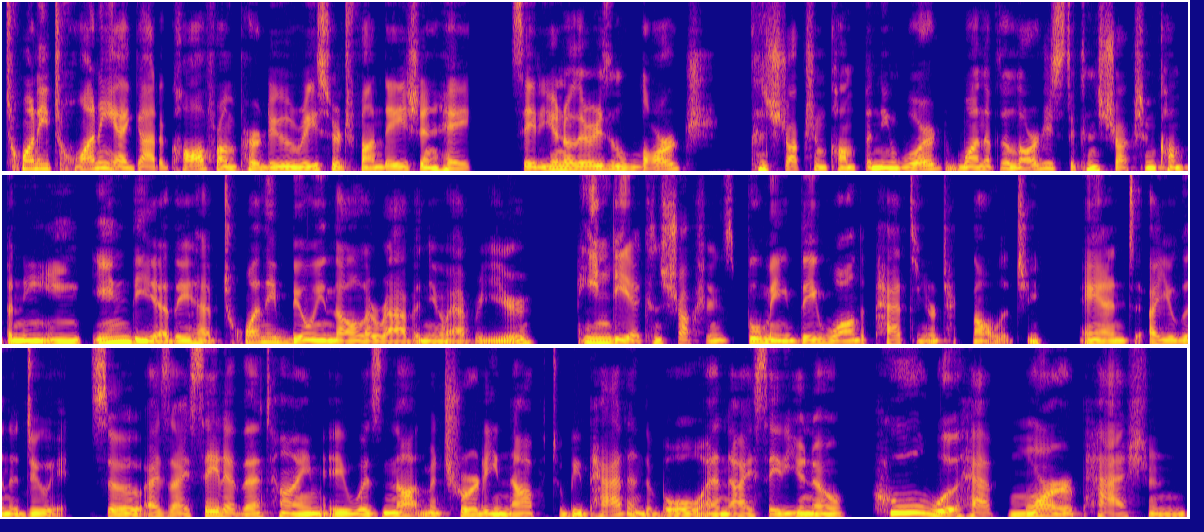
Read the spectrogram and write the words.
2020, I got a call from Purdue Research Foundation. Hey, said, you know, there is a large construction company, world, one of the largest construction company in India. They have $20 billion revenue every year. India construction is booming. They want patent your technology. And are you going to do it? So as I said at that time, it was not matured enough to be patentable. And I said, you know, who would have more passion,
